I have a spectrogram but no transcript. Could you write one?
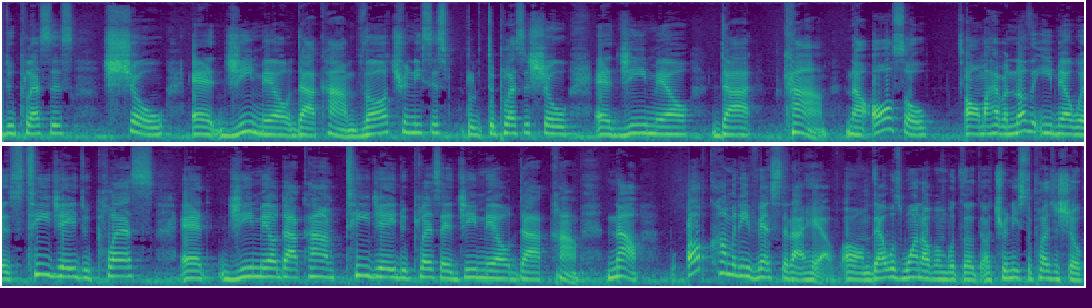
Duplessis show at gmail.com. The Trinese Duplessis show at gmail.com. Now also, um, I have another email where it's tjdupless at gmail.com, tjdupless at gmail.com. Now, upcoming events that I have, um, that was one of them with the, the Trinese Duplessis show.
